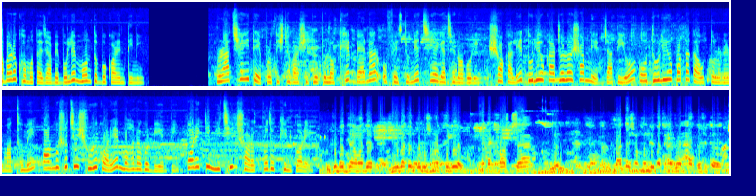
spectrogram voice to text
আবারও ক্ষমতায় যাবে বলে মন্তব্য করেন তিনি। রাজশাহীতে প্রতিষ্ঠাবার্ষিকী উপলক্ষে ব্যানার ও ফেস্টুনে ছেয়ে গেছে নগরী। সকালে দলীয় কার্যালয়ের সামনে জাতীয় ও দলীয় পতাকা উত্তোলনের মাধ্যমে কর্মসূচি শুরু করে মহানগর বিএনপি। পরে একটি মিছিল সড়ক প্রদক্ষিণ করে। ইতিমধ্যে আমাদের নির্বাচন কমিশনার থেকেও একটা খরচা জাতীয় সংসদ নির্বাচনের রোডম্যাপ ঘোষিত হয়েছে।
